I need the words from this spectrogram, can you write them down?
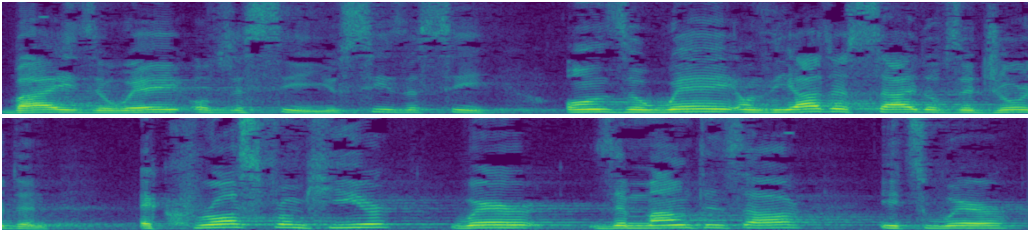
by the way of the sea. You see the sea. On the way, on the other side of the Jordan, across from here, where the mountains are, it's where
